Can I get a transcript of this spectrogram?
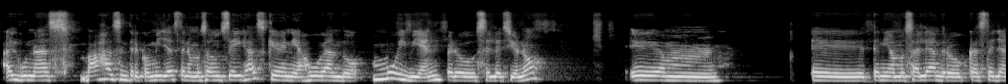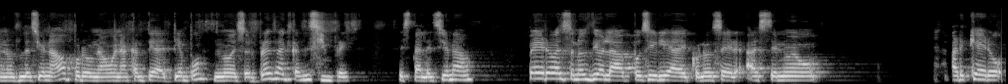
algunas bajas, entre comillas. Tenemos a un Seijas que venía jugando muy bien, pero se lesionó. Em, eh, teníamos a Leandro Castellanos lesionado por una buena cantidad de tiempo. No es sorpresa, casi siempre está lesionado. Pero esto nos dio la posibilidad de conocer a este nuevo arquero,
